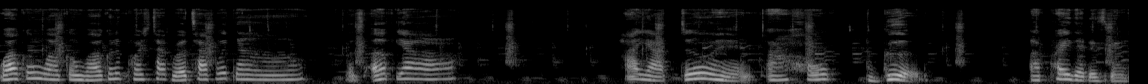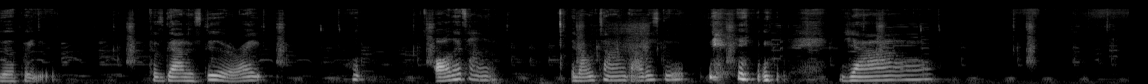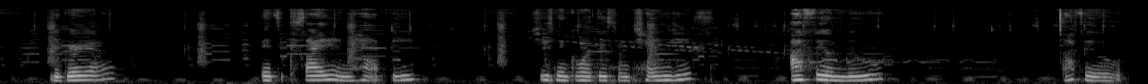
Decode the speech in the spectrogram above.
Welcome, welcome, welcome to Push Talk, Real Talk with them. What's up, y'all? How y'all doing? I hope good. I pray that it's been good for you. Because God is good, right? All the time. And all the time, God is good. y'all, the girl is excited and happy. She's been going through some changes I feel new. I feel,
